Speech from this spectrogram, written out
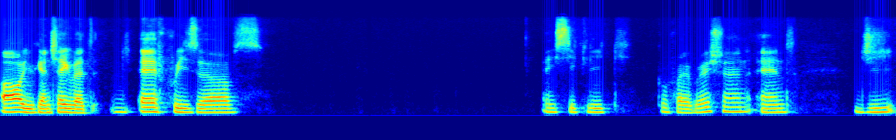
Or you can check that F preserves acyclic cofibration and G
